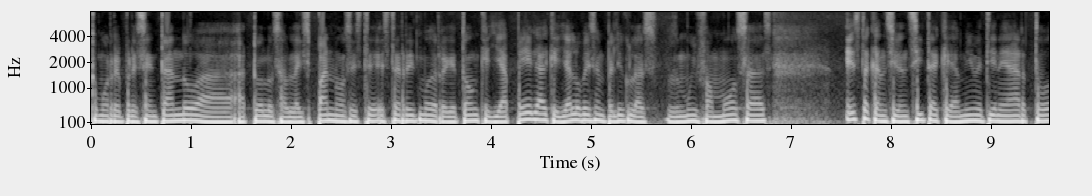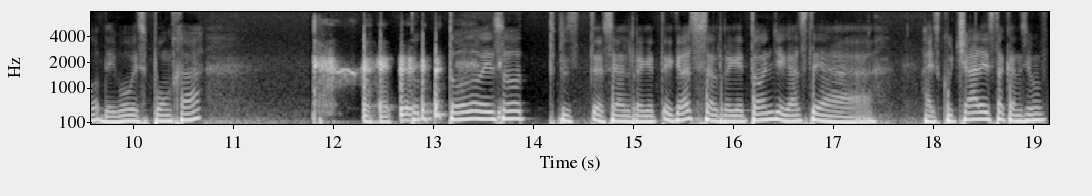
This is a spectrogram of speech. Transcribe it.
como representando a, a todos los habla hispanos, este, este ritmo de reggaetón que ya pega, que ya lo ves en películas pues, muy famosas. Esta cancioncita que a mí me tiene harto de Bob Esponja, to- todo eso, pues, o sea, el reggaetón, gracias al reggaetón llegaste a, a escuchar esta canción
